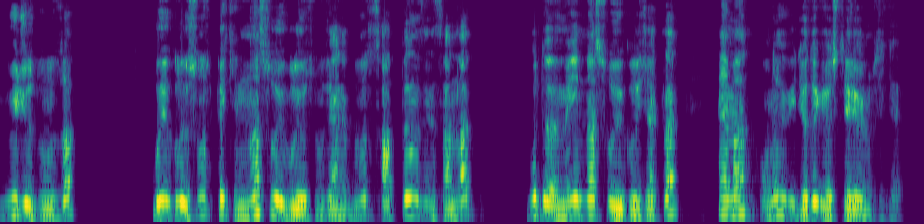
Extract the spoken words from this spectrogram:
vücudunuza uyguluyorsunuz. Peki nasıl uyguluyorsunuz? Yani bunu sattığınız insanlar bu dövmeyi nasıl uygulayacaklar? Hemen onu videoda gösteriyorum size.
